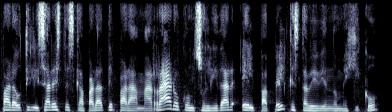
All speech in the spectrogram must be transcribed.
para utilizar este escaparate para amarrar o consolidar el papel que está viviendo México?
